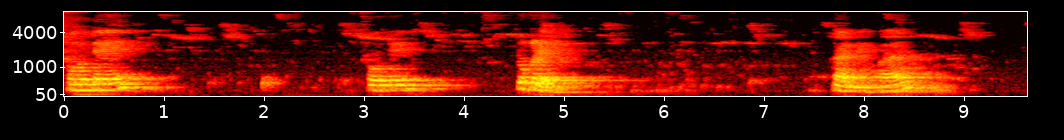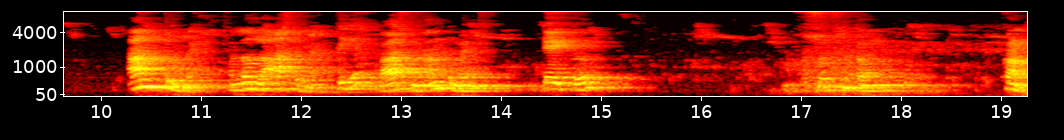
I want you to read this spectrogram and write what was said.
छोटे छोटे टुकड़े करने पर अंत में मतलब लास्ट में, ठीक है? लास्ट में, अंत में एक सूक्ष्मतम कण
